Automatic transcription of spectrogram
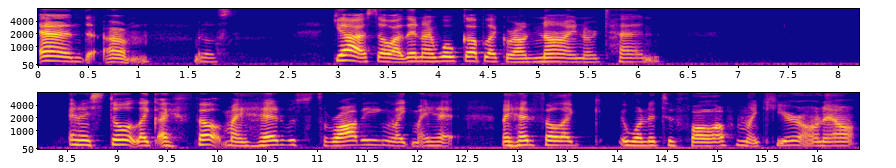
And um what else? Yeah, so uh, then I woke up like around 9 or 10. And I still like I felt my head was throbbing, like my head my head felt like it wanted to fall off from like here on out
